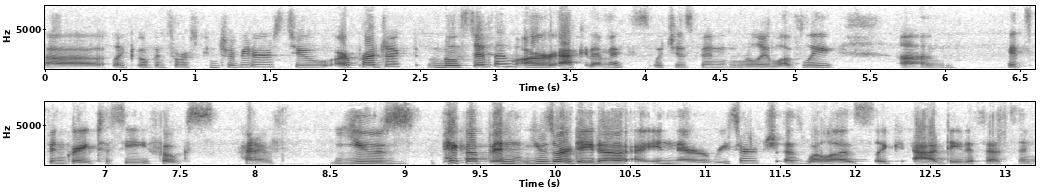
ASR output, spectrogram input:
uh, like open source contributors to our project. Most of them are academics, which has been really lovely. Um, it's been great to see folks kind of use, pick up, and use our data in their research, as well as like add data sets and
